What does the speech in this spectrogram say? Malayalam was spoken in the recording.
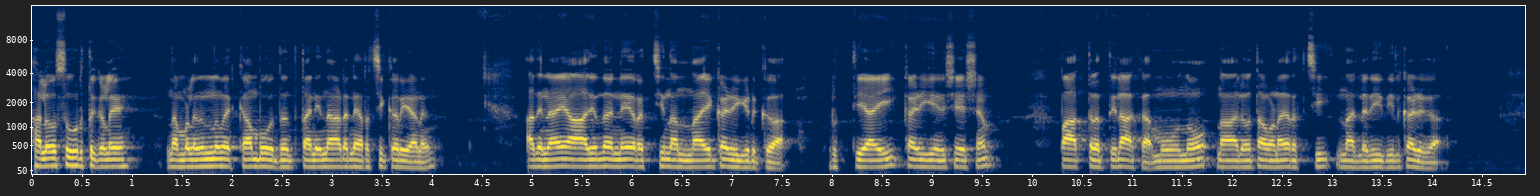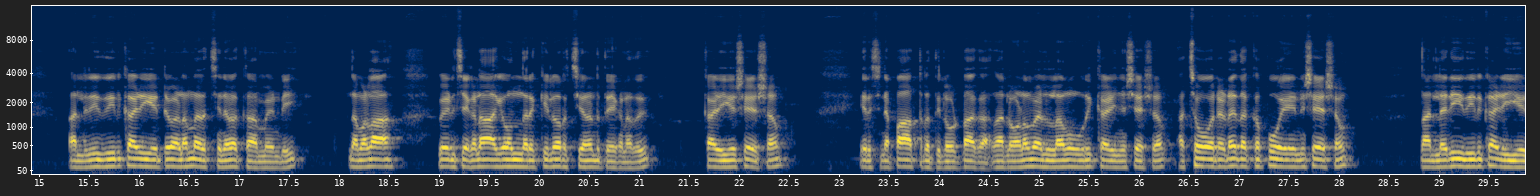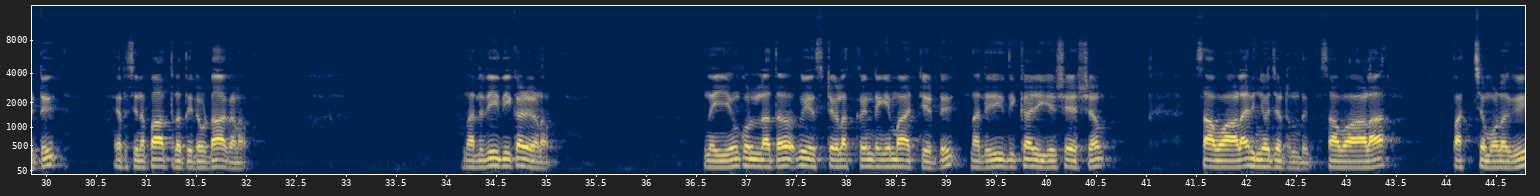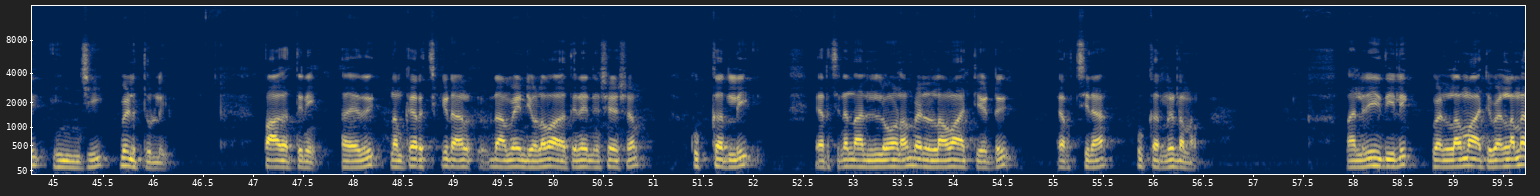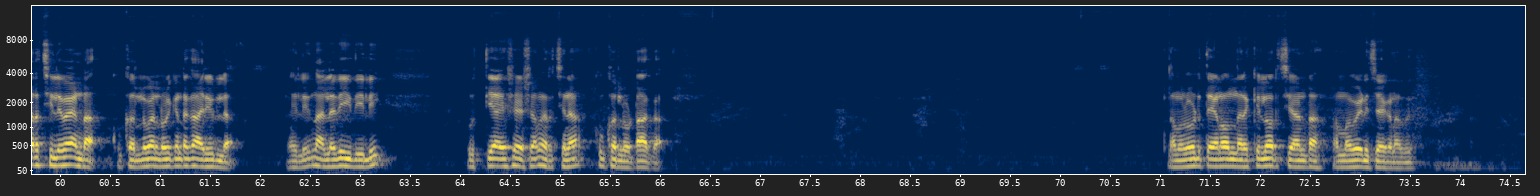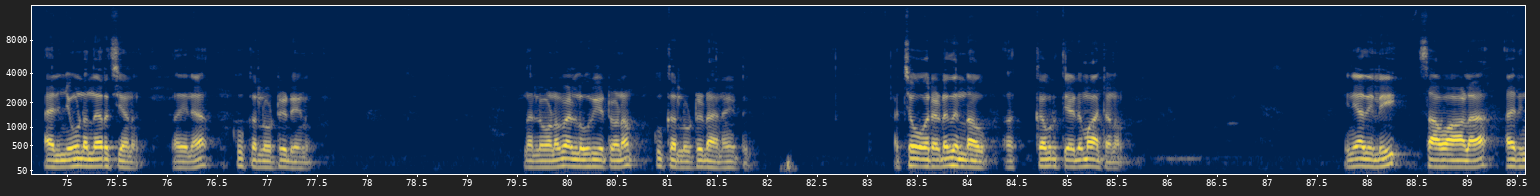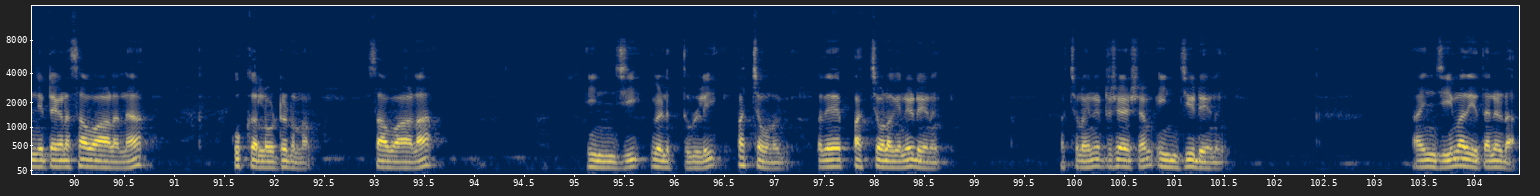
ഹലോ സുഹൃത്തുക്കളെ നമ്മൾ നിന്ന് വെക്കാൻ പോകുന്നത് തനിനാടൻ ഇറച്ചിക്കറിയാണ്. അതിനായി ആദ്യം തന്നെ ഇറച്ചി നന്നായി കഴുകിയെടുക്കുക. വൃത്തിയായി കഴുകിയതിന് ശേഷം പാത്രത്തിലാക്കുക. മൂന്നോ നാലോ തവണ ഇറച്ചി നല്ല രീതിയിൽ കഴുകുക. നല്ല രീതിയിൽ കഴുകിയിട്ട് വേണം ഇറച്ചിനെ വെക്കാൻ വേണ്ടി. നമ്മൾ ആ മേടിച്ചേക്കണ ആകെ ഒന്നര കിലോ ഇറച്ചിയാണ് എടുത്തേക്കണത്. കഴുകിയ ശേഷം ഇറച്ചിനെ പാത്രത്തിലോട്ടാക്കുക. നല്ലോണം വെള്ളം ഊറി കഴിഞ്ഞ ശേഷം ആ ചോരയുടെ ഇതൊക്കെ പോയതിന് ശേഷം നല്ല രീതിയിൽ കഴുകിയിട്ട് ഇറച്ചിനെ പാത്രത്തിലോട്ടാക്കണം നല്ല രീതിയിൽ കഴുകണം. നെയ്യും കൊള്ളാത്ത വേസ്റ്റുകളൊക്കെ ഉണ്ടെങ്കിൽ മാറ്റിയിട്ട് നല്ല രീതിയിൽ കഴുകിയ ശേഷം സവാള അരിഞ്ഞു വെച്ചിട്ടുണ്ട്. സവാള പച്ചമുളക് ഇഞ്ചി വെളുത്തുള്ളി പാകത്തിന്. അതായത് നമുക്ക് ഇറച്ചിക്ക് ഇടാൻ ഇടാൻ വേണ്ടിയുള്ള പാകത്തിന് അതിന് ശേഷം കുക്കറിൽ ഇറച്ചിനെ നല്ലോണം വെള്ളം മാറ്റിയിട്ട് ഇറച്ചിനെ കുക്കറിൽ ഇടണം. നല്ല രീതിയിൽ വെള്ളം മാറ്റി വെള്ളം ഇറച്ചിയിൽ വേണ്ട കുക്കറിൽ വെള്ളം ഒഴിക്കേണ്ട കാര്യമില്ല. അതിൽ നല്ല രീതിയിൽ വൃത്തിയായ ശേഷം ഇറച്ചിനെ കുക്കറിലോട്ടാക്കാം നമ്മൾ എടുത്തേണ ഒന്നര കിലോ ഇറച്ചിയാണ് കേട്ടോ നമ്മൾ മേടിച്ചേക്കണത്. അരിഞ്ഞു കൊണ്ടുവന്ന ഇറച്ചിയാണ്. അതിനെ കുക്കറിലോട്ട് ഇടുകയാണ് നല്ലോണം വെള്ളം ഊറിയിട്ട് വേണം കുക്കറിലോട്ട് ഇടാനായിട്ട്. ആ ചോരയുടെ ഇതുണ്ടാവും. അതൊക്കെ വൃത്തിയായിട്ട് മാറ്റണം. ഇനി അതിൽ സവാള അരിഞ്ഞിട്ടേക്കണ സവാളനെ കുക്കറിലോട്ട് ഇടണം. സവാള ഇഞ്ചി വെളുത്തുള്ളി പച്ചമുളക്. അതേ പച്ചമുളകിന് ഇടുകയാണ് പച്ചമുളകിന് ഇട്ട ശേഷം ഇഞ്ചി ഇടുകയാണ് ആ ഇഞ്ചിയും അതിൽ തന്നെ ഇടാം.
